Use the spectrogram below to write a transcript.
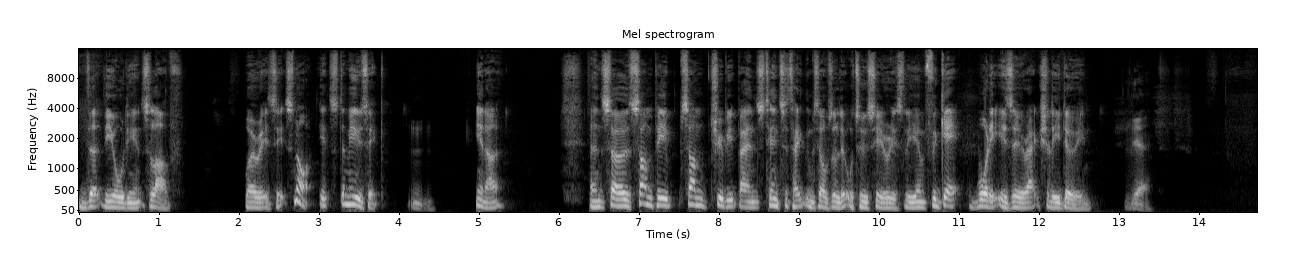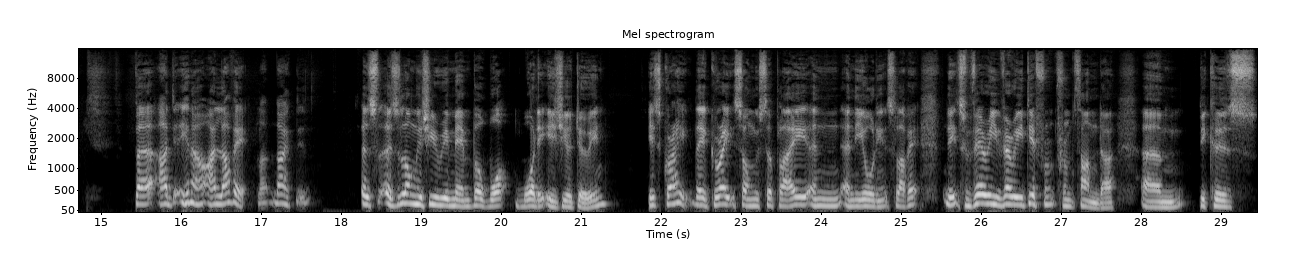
that the audience love, whereas it's not. It's the music, mm. you know. And so some people, some tribute bands tend to take themselves a little too seriously and forget what it is they're actually doing. Yeah. But I, you know, I love it. Like, like as as long as you remember what what it is you're doing, it's great. They're great songs to play, and and the audience love it. It's very very different from Thunder um, because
